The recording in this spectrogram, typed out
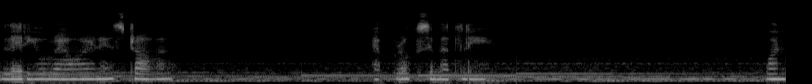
let your awareness travel approximately one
